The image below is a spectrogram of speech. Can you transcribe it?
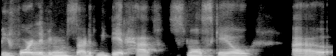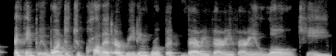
before living room started we did have small scale uh, i think we wanted to call it a reading group but very very very low key.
